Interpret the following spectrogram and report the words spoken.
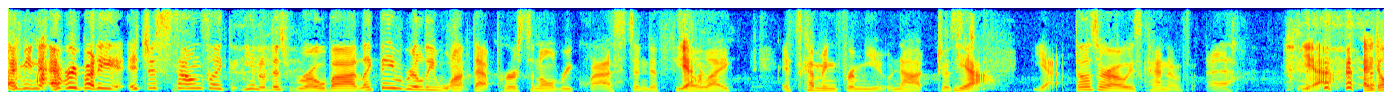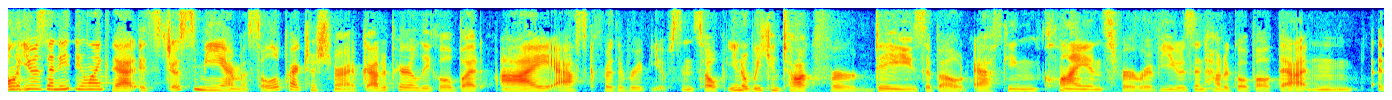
I mean, everybody. It just sounds like you know this robot. Like they really want that personal request and to feel yeah. like it's coming from you, not just yeah. Yeah, those are always kind of. Eh yeah, I don't use anything like that. It's just me. I'm a solo practitioner. I've got a paralegal, but I ask for the reviews. And so, you know, we can talk for days about asking clients for reviews and how to go about that. And uh,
